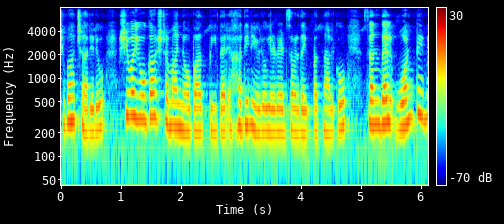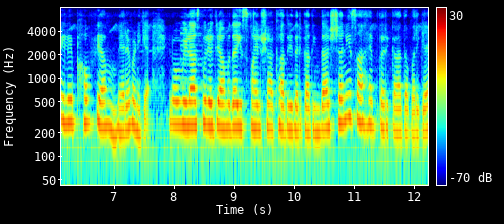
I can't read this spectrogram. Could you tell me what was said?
ಶಿವಾಚಾರ್ಯರು, ಶಿವಯೋಗಾಶ್ರಮ ನೌಬಾದ್ ಬೀದರ್ ಹದಿನೇಳು, ಎರಡು ಎರಡು ಸಾವಿರದ ಇಪ್ಪತ್ನಾಲ್ಕು, ಸಂದಲ್ ಒಂಟೆ ಮೇಲೆ ಭವ್ಯ ಮೆರವಣಿಗೆ. ಇನ್ನು ವಿಳಾಸ್ಪುರ ಗ್ರಾಮದ ಇಸ್ಮಾಯಿಲ್ ಶಾಖಾದ್ರಿ ದರ್ಗಾದಿಂದ ಶನಿ ಸಾಹೇಬ್ ದರ್ಗಾದವರೆಗೆ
